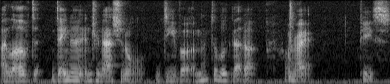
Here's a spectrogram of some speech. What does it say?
I loved Dana International Diva. I'm going to look that up. All right. Peace.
